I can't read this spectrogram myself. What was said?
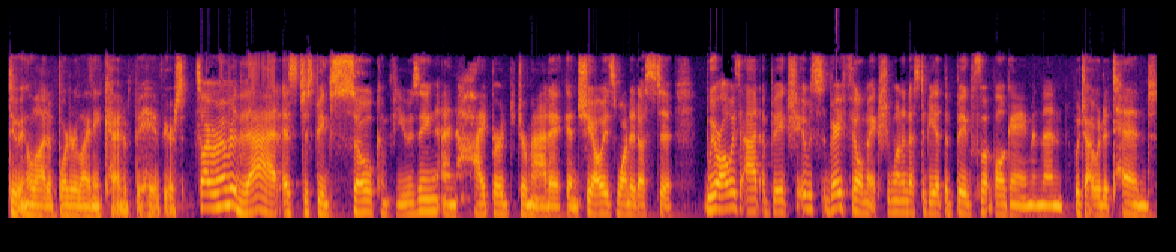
doing a lot of borderline kind of behaviors. So I remember that as just being so confusing and hyper dramatic and she always wanted us to we were always at a big she, it was very filmic. She wanted us to be at the big football game and then which I would attend,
